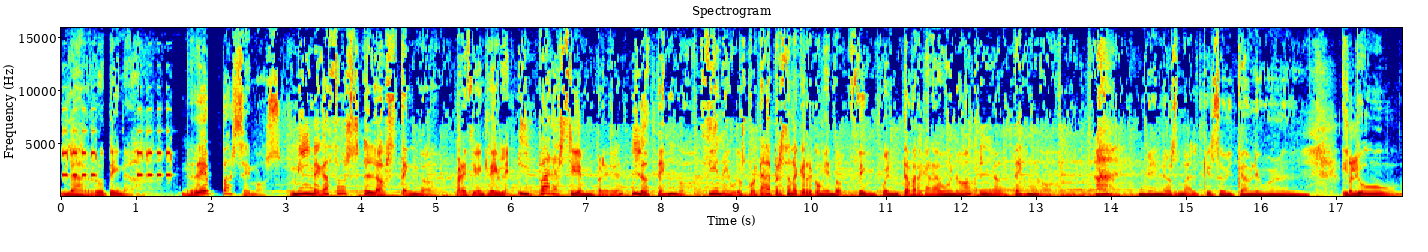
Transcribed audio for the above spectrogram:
La rutina. Repasemos. Mil megazos los tengo. Precio increíble y para siempre. Lo tengo. 100 euros por cada persona que recomiendo. 50 para cada uno. Lo tengo. Ay, menos mal que soy Cable World. ¿Y tú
